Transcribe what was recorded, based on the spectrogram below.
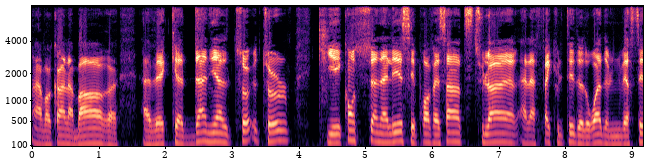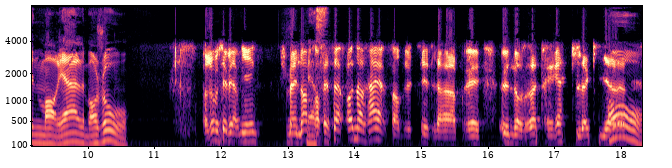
avocat à la barre, avec Daniel Turp qui est constitutionnaliste et professeur titulaire à la faculté de droit de l'Université de Montréal. Bonjour. Bonjour, M. Bernier. Je suis maintenant professeur honoraire, semble-t-il, après une retraite là, qui a, oh,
